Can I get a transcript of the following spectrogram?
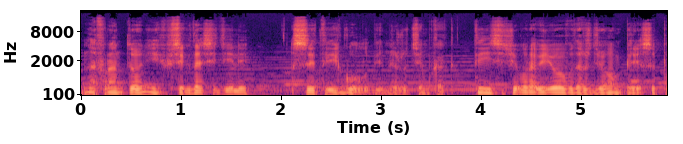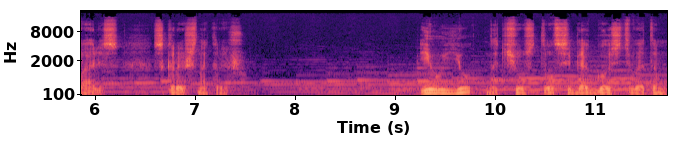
На фронтоне их всегда сидели сытые голуби, между тем, как тысячи воробьев дождем пересыпались с крыш на крышу. И уютно чувствовал себя гость в этом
